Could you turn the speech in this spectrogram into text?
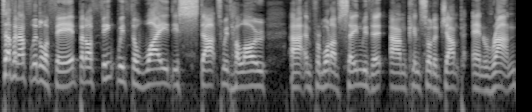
tough enough little affair, but I think with the way this starts with hello, uh, and from what I've seen with it, um, can sort of jump and run.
